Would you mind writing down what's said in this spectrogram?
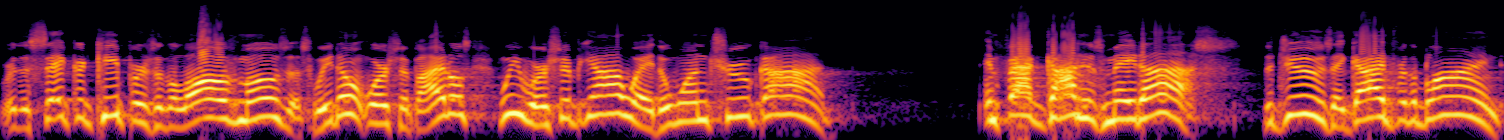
We're the sacred keepers of the law of Moses. We don't worship idols, we worship Yahweh, the one true God. In fact, God has made us, the Jews, a guide for the blind,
